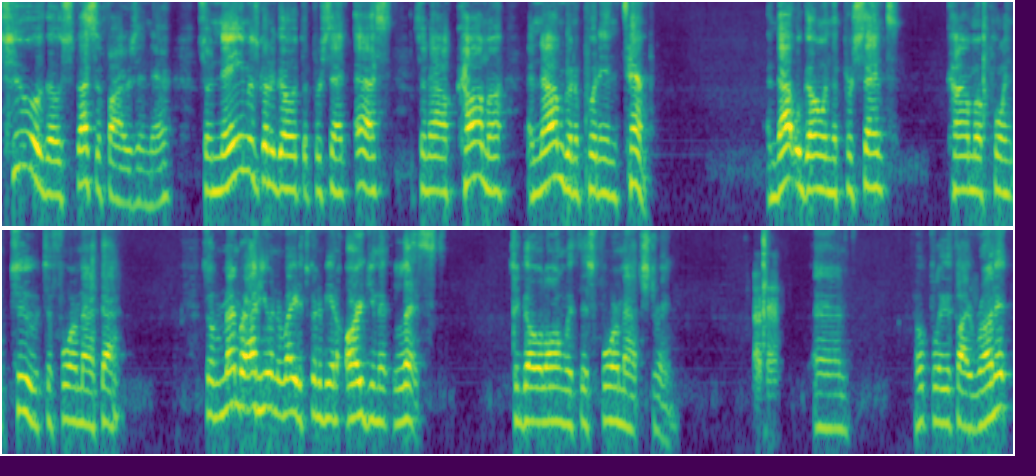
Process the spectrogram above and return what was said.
two of those specifiers in there. So name is going to go with the percent s. So now comma, and now I'm going to put in temp, and that will go in the percent comma point two to format that. So remember out here on the right, it's going to be an argument list to go along with this format string. okay, And hopefully if I run it,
